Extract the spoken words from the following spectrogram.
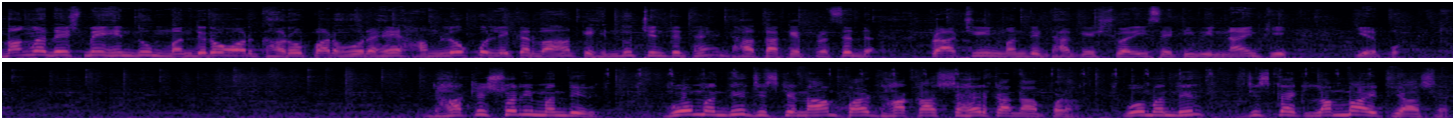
बांग्लादेश में हिंदू मंदिरों और घरों पर हो रहे हमलों को लेकर वहाँ के हिंदू चिंतित हैं। ढाका के प्रसिद्ध प्राचीन मंदिर ढाकेश्वरी से टीवी नाइन की ये रिपोर्ट देखिए। ढाकेश्वरी मंदिर, वो मंदिर जिसके नाम पर ढाका शहर का नाम पड़ा। वो मंदिर जिसका एक लंबा इतिहास है।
